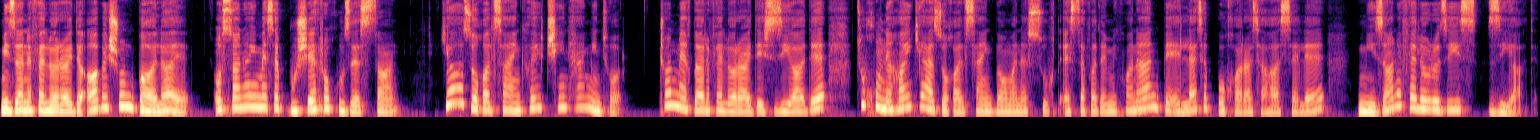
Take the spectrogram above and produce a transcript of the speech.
میزان فلوراید آبشون بالاه. استانهایی مثل بوشهر و خوزستان یا زغال سنگ های چین همینطور. چون مقدار فلورایدش زیاده تو خونه هایی که از زغال سنگ به عنوان سوخت استفاده می‌کنن به علت بخارات حاصله میزان فلوروزیس زیاده.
